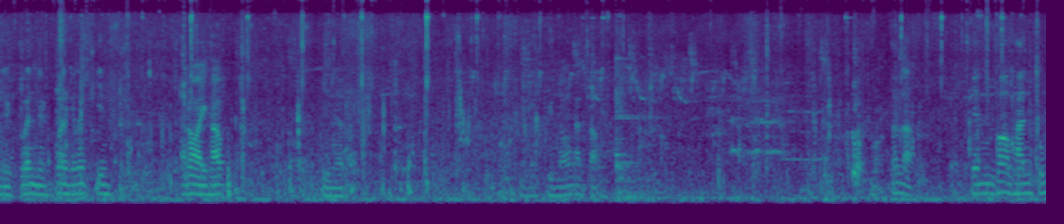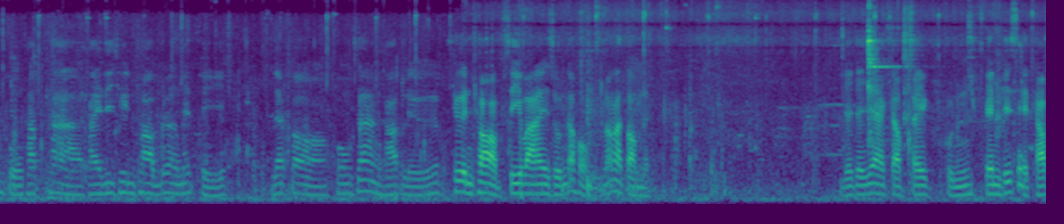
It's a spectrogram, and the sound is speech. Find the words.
อย่ากวนอย่ากวนกำลังกิน อร่อยครับกินอร่อยคือน้องอันต่อเหมาะสำหรับเป็นพ่อพันธุ์คุ้มฝูงครับ ถ้าใครที่ชื่นชอบเรื่องเม็ดสี แล้วก็โครงสร้างครับ หรือชื่นชอบ CY 0 9 6น้องอะตอมเลยเดี๋ยวจะแยกกลับไปขุนเป็นพิเศษครับ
